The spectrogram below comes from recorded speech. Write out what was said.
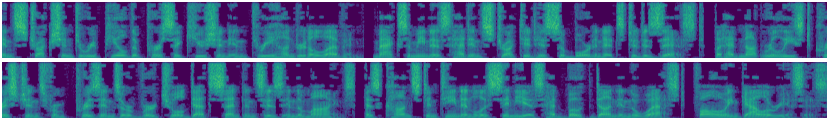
Instruction to repeal the persecution in 311, Maximinus had instructed his subordinates to desist, but had not released Christians from prisons or virtual death sentences in the mines, as Constantine and Licinius had both done in the West, following Galerius's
